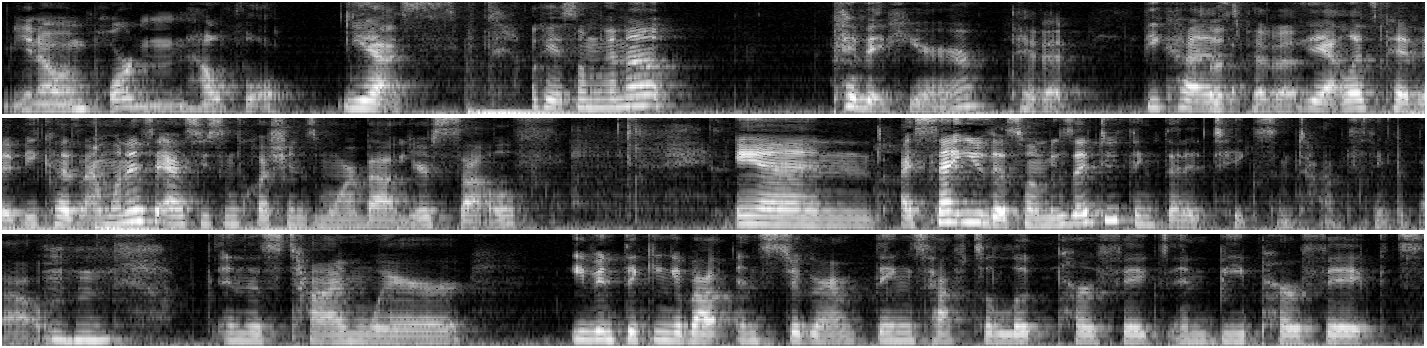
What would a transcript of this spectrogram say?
you know, important and helpful. Yes. Okay, so I'm gonna pivot here. Pivot. because Let's pivot. Yeah, let's pivot because I wanted to ask you some questions more about yourself. And I sent you this one because I do think that it takes some time to think about. Mm-hmm. In this time where even thinking about Instagram, things have to look perfect and be perfect.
